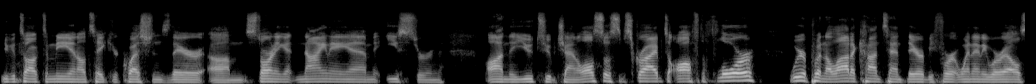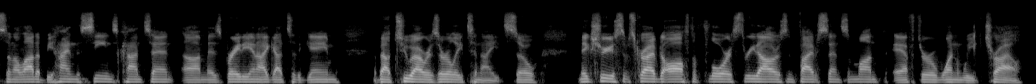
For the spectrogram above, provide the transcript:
You can talk to me, and I'll take your questions there. Um, starting at 9 a.m. Eastern on the YouTube channel. Also, subscribe to Off the Floor we were putting a lot of content there before it went anywhere else and a lot of behind the scenes content um, as Brady and I got to the game about two hours early tonight. So make sure you subscribe to Off the Floor. It's $3.05 a month after a one week trial.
